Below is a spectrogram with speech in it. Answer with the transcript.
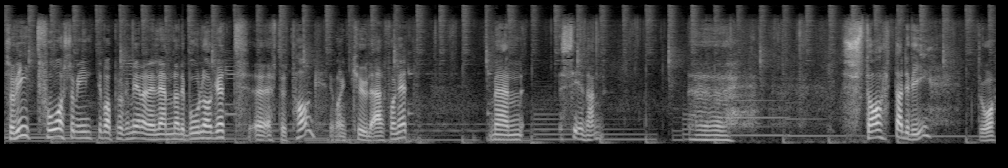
så vi två som inte var programmerare lämnade bolaget eh, efter ett tag. Det var en kul erfarenhet. Men sedan eh, startade vi då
